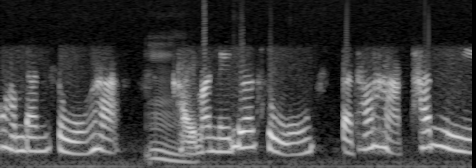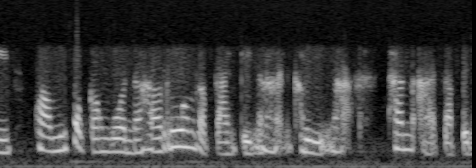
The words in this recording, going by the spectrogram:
ความดันสูงค่ะอืมไขมันในเลือดสูง แต่ถ้าหากท่านมีความวิตกกังวลนะคะ ร่วมกับการกินอาหารคลีนค่ะ ท่านอาจจะเป็น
